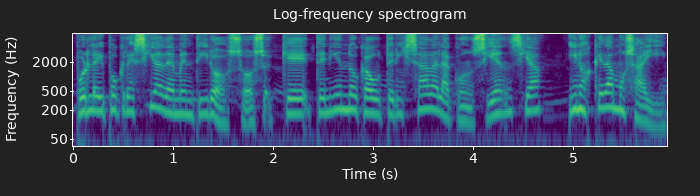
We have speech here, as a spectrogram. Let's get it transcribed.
por la hipocresía de mentirosos que, teniendo cauterizada la conciencia, y nos quedamos ahí.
